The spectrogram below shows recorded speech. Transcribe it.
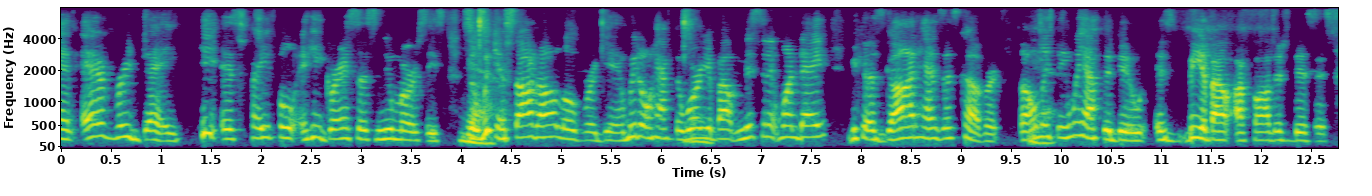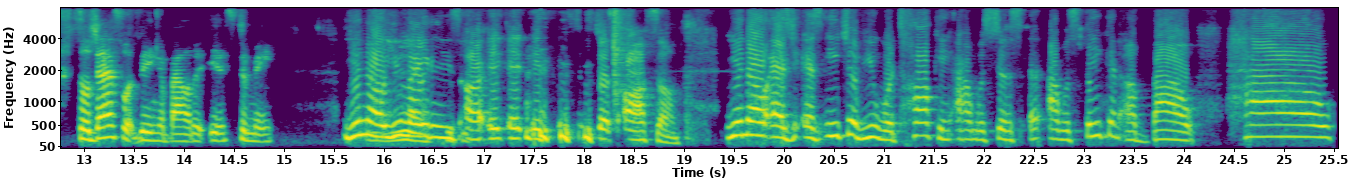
And every day he is faithful and he grants us new mercies. So we can start all over again. We don't have to worry about missing it one day because God has us covered. The yeah. only thing we have to do is be about our Father's business. So that's what being about it is to me. You know, you ladies are it, it, it this is just awesome you know as as each of you were talking i was just i was thinking about how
